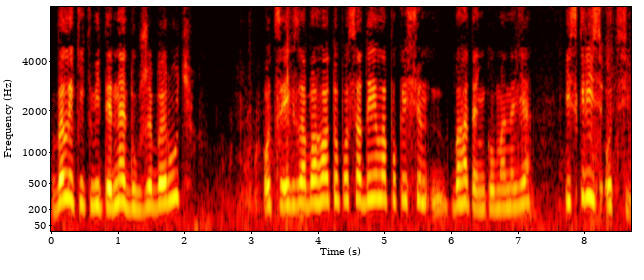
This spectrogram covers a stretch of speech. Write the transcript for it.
Великі квіти не дуже беруть. Оцих забагато посадила, поки що багатенько в мене є. І скрізь оці.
